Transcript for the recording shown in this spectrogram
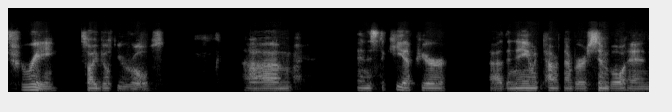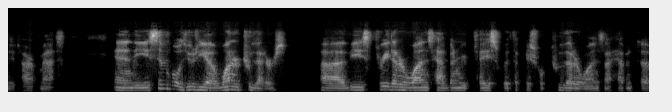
three, solubility rules. Um, and it's the key up here, uh, the name, atomic number, symbol, and the atomic mass. And the symbol is usually a one or two letters. Uh, these three-letter ones have been replaced with official two-letter ones. I haven't uh,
